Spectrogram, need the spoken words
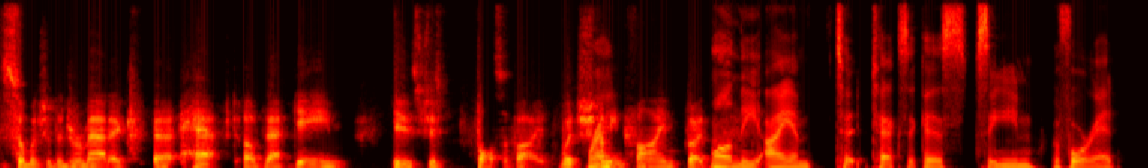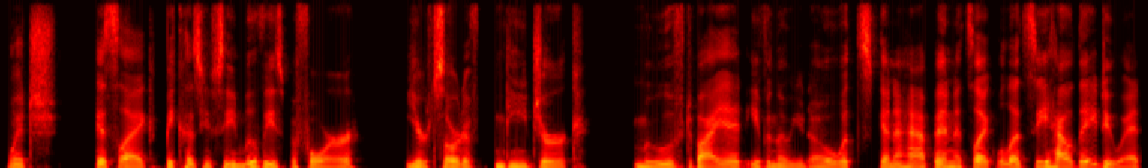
so much of the dramatic uh, heft of that game is just falsified, which I mean, fine, but Well, in the I am t- Texicus scene before it, which is like because you've seen movies before, you're sort of knee jerk moved by it, even though you know what's going to happen. It's like, well, let's see how they do it.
